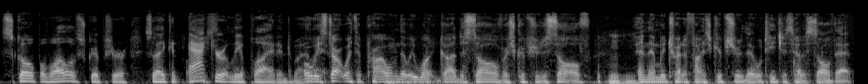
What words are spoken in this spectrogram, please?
scope of all of Scripture, so that I can accurately apply it into my Or life. Or we start with a problem that we want God to solve or Scripture to solve, mm-hmm. and then we try to find Scripture that will teach us how to solve that,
